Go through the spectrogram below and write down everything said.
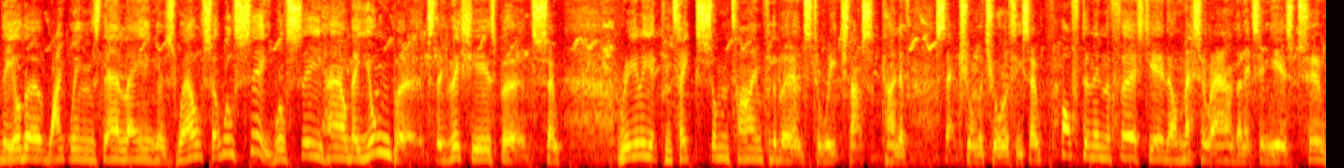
The other white wings, they're laying as well. So we'll see, we'll see how they're young birds, they're this year's birds. So really, it can take some time for the birds to reach that kind of sexual maturity. So often in the first year, they'll mess around, and it's in years two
